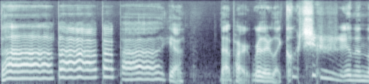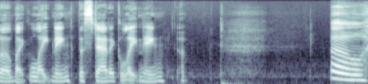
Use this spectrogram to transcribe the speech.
ba ba ba ba. Yeah, that part where they're like, and then the like lightning, the static lightning. Oh, Oh.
